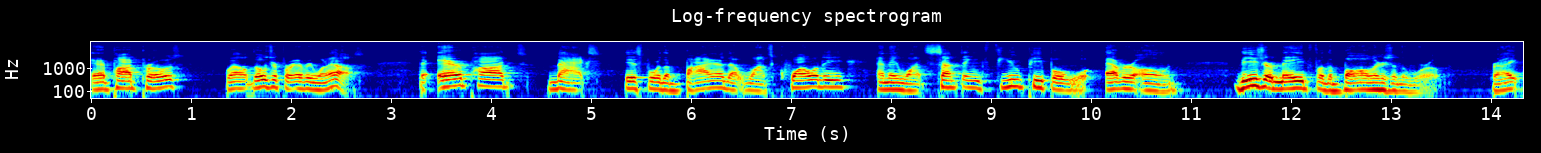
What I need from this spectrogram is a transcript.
AirPod Pros, well, those are for everyone else. The AirPods Max is for the buyer that wants quality and they want something few people will ever own. These are made for the ballers in the world, right?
